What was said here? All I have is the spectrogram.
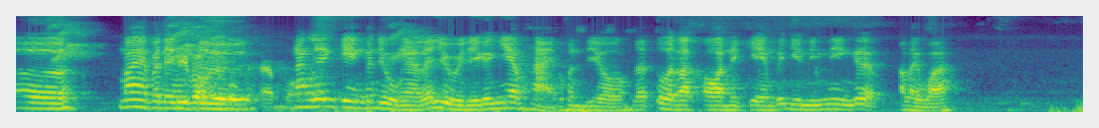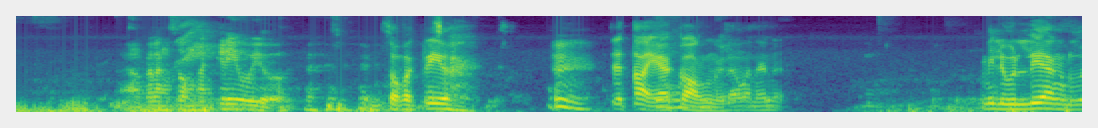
เออ ไม่ประเด็นพี่บอกคือหาหมอนั่งเล่นเกมกันอยู่ไงแล้วอยู่ดีก็เงียบหายไปคนเดียว แล้วตัวละครในเกมก็ยืนนิ่งๆก็แบบอะไรวะอ้าวกำลังทรงพักกริ้วอยู่โซฟากริวจะต่อยกับกล่องอยู่แล้ววันนั้นอะไม่รู้เรื่องรู้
